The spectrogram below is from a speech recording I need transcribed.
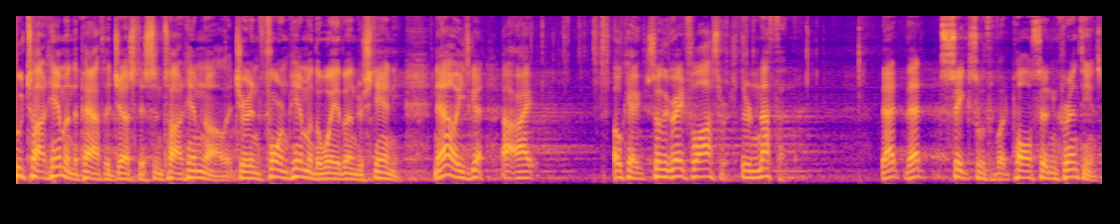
who taught him in the path of justice and taught him knowledge or informed him of the way of understanding. Now he's got, uh, all right, okay, so the great philosophers, they're nothing. That, that syncs with what Paul said in Corinthians.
